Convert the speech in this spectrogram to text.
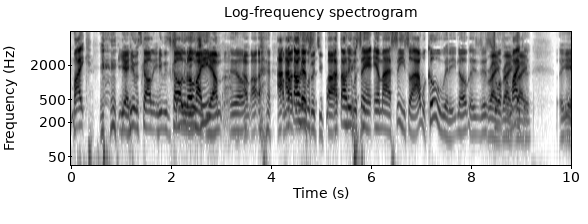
Mike. yeah, he was calling. He was Salute calling me Mike. Yeah, I'm. you know. I'm, I'm, I, I'm I about thought he was. with you, Pop. I thought he was saying MIC, so I was cool with it, you know, because it's just Right, short for right, Micah. right. Uh, yeah,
